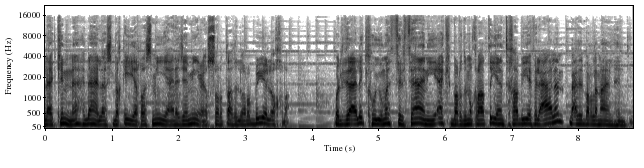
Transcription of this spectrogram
لكنه له الأسبقية الرسمية على جميع السلطات الأوروبية الأخرى. ولذلك هو يمثل ثاني أكبر ديمقراطية انتخابية في العالم بعد البرلمان الهندي.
